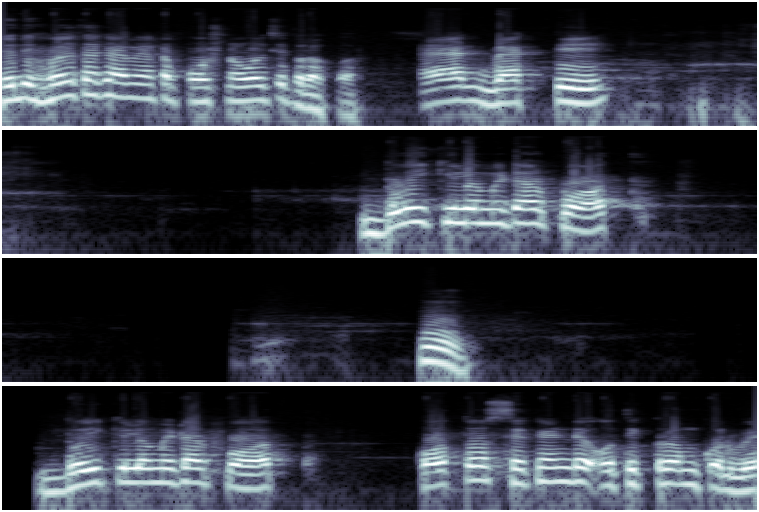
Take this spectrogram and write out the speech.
যদি হয়ে থাকে, আমি একটা প্রশ্ন বলছি তোরা কর। এক ব্যক্তি দুই কিলোমিটার পথ হুম। দুই কিলোমিটার পথ কত সেকেন্ডে অতিক্রম করবে?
